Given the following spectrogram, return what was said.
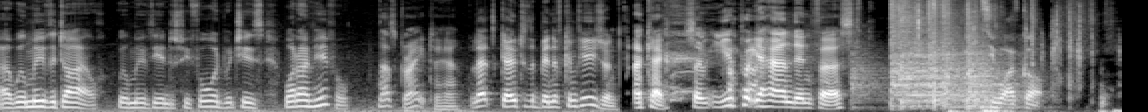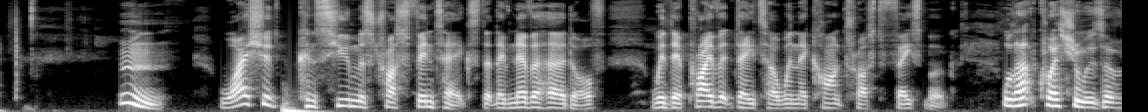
uh, we'll move the dial. We'll move the industry forward, which is what I'm here for. That's great to hear. Let's go to the bin of confusion. Okay, so you put your hand in first. Let's see what I've got. Hmm. Why should consumers trust fintechs that they've never heard of with their private data when they can't trust Facebook? Well, that question was a,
